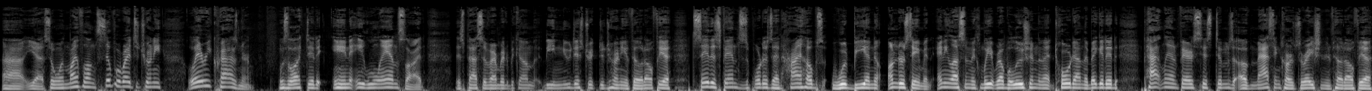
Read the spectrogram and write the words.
Uh, yeah, so when lifelong civil rights attorney Larry Krasner was elected in a landslide this past November to become the new district attorney of Philadelphia. To say this fans and supporters had high hopes would be an understatement. Any less than a complete revolution that tore down the bigoted, patently unfair systems of mass incarceration in Philadelphia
